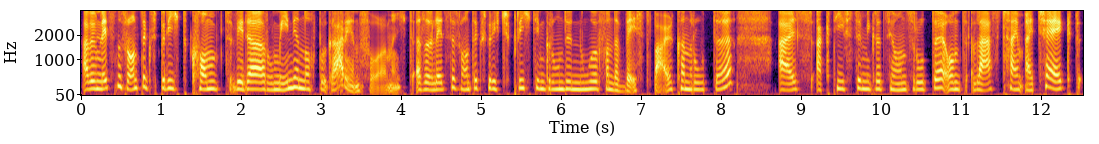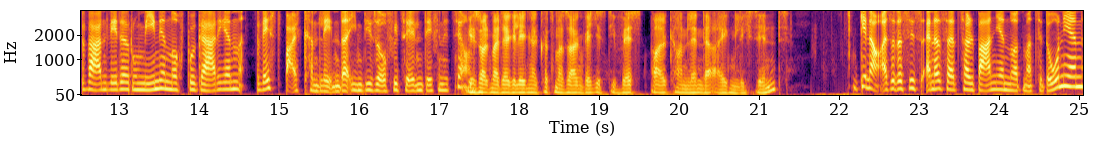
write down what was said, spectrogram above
Aber im letzten Frontex-Bericht kommt weder Rumänien noch Bulgarien vor, nicht? Also der letzte Frontex-Bericht spricht im Grunde nur von der Westbalkan-Route als aktivste Migrationsroute und last time I checked waren weder Rumänien noch Bulgarien Westbalkanländer in dieser offiziellen Definition. Wir sollten bei der Gelegenheit kurz mal sagen, welches die Westbalkanländer eigentlich sind. Genau, also das ist einerseits Albanien, Nordmazedonien,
